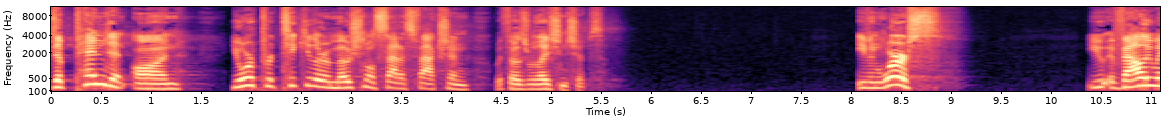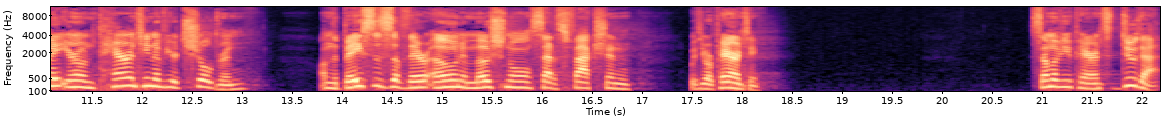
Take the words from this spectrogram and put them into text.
dependent on your particular emotional satisfaction with those relationships. Even worse, you evaluate your own parenting of your children on the basis of their own emotional satisfaction with your parenting. Some of you parents do that.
